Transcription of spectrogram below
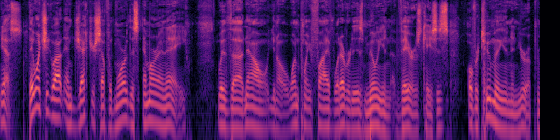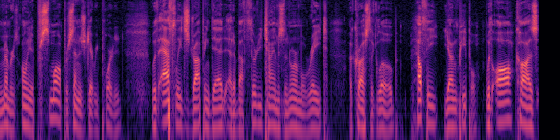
Yes. They want you to go out and inject yourself with more of this mRNA with uh, now, you know, 1.5, whatever it is, million VAERS cases, over 2 million in Europe. Remember, it's only a small percentage get reported with athletes dropping dead at about 30 times the normal rate across the globe, healthy young people, with all cause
